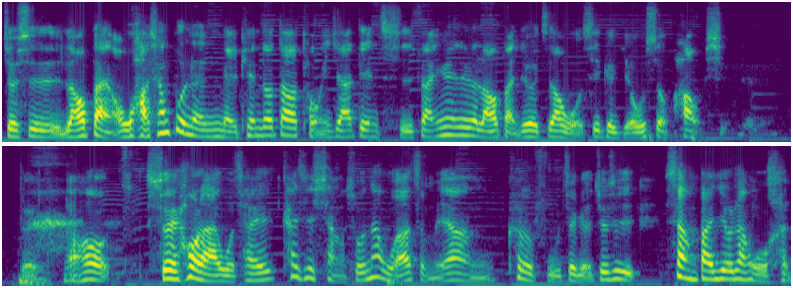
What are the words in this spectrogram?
就是老板，我好像不能每天都到同一家店吃饭，因为那个老板就会知道我是一个游手好闲的。对，然后所以后来我才开始想说，那我要怎么样克服这个？就是上班又让我很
